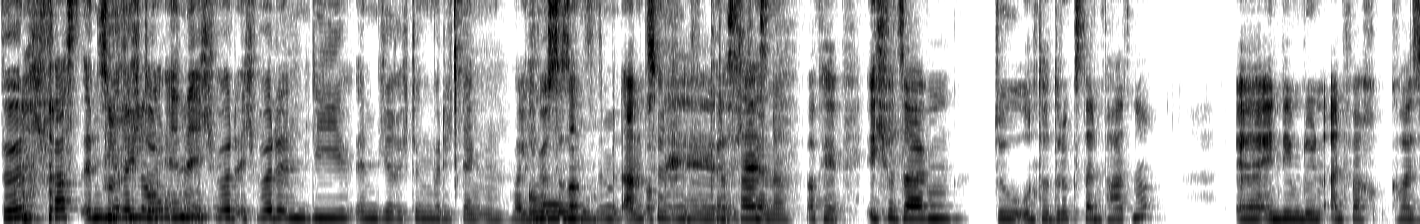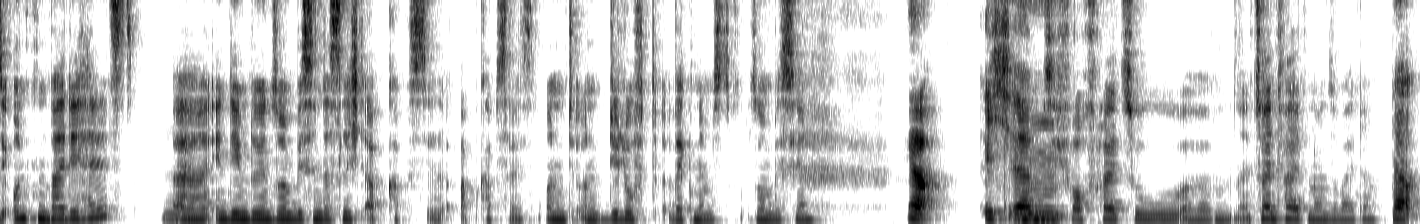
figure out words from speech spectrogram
Würde ich fast in die Richtung, in, ich würde, ich würde in die, in die Richtung würde ich denken, weil ich wüsste Oh, sonst mit Anzünden Okay, das ich heißt, keine. okay, ich würde sagen, du unterdrückst deinen Partner, äh, indem du ihn einfach quasi unten bei dir hältst, Mhm. äh, indem du ihn so ein bisschen das Licht abkapsel, abkapselst und, und die Luft wegnimmst, so ein bisschen, Ja, ich, um ähm, sich auch frei zu, ähm, zu entfalten und so weiter. Ja,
